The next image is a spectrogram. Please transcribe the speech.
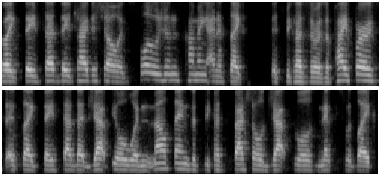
like they said they tried to show explosions coming, and it's like it's because there was a pipe burst. It's like they said that jet fuel wouldn't melt things. It's because special jet fuels mixed with like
